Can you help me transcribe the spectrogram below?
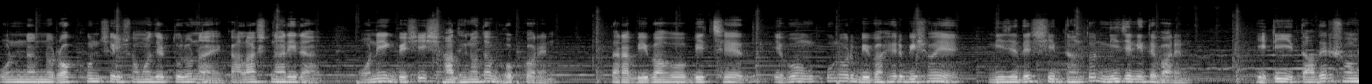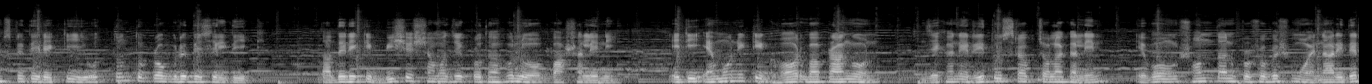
অন্যান্য রক্ষণশীল সমাজের তুলনায় কালাশ নারীরা অনেক বেশি স্বাধীনতা ভোগ করেন। তারা বিবাহ, বিচ্ছেদ এবং পুনর্বিবাহের বিষয়ে নিজেদের সিদ্ধান্ত নিজে নিতে পারেন। এটি তাদের সংস্কৃতির একটি অত্যন্ত প্রগতিশীল দিক। তাদের একটি বিশেষ সামাজিক প্রথা হল বাসালেনি। এটি এমন একটি ঘর বা প্রাঙ্গণ যেখানে ঋতুস্রাব চলাকালীন এবং সন্তান প্রসবের সময় নারীদের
